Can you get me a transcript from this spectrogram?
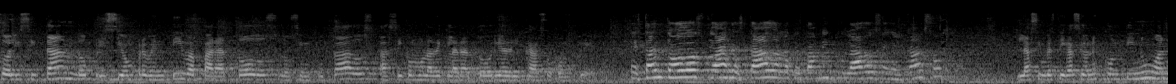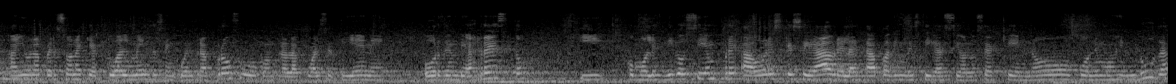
solicitando prisión preventiva para todos los imputados, así como la declaratoria del caso completo. ¿Están todos ya arrestados los que están vinculados en el caso? Las investigaciones continúan. Hay una persona que actualmente se encuentra prófugo contra la cual se tiene orden de arresto y como les digo siempre, ahora es que se abre la etapa de investigación, o sea que no ponemos en duda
